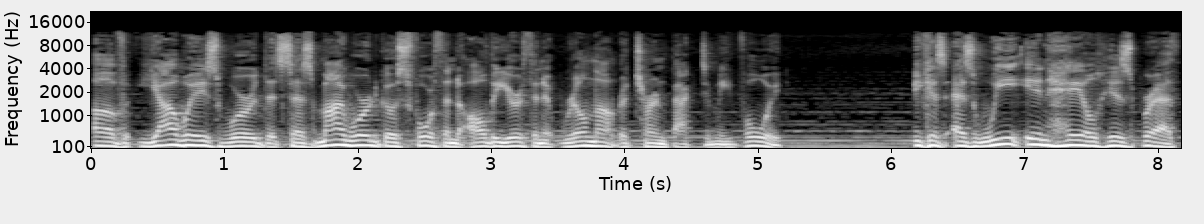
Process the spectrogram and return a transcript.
of Yahweh's word that says, My word goes forth into all the earth and it will not return back to me void. Because as we inhale his breath,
